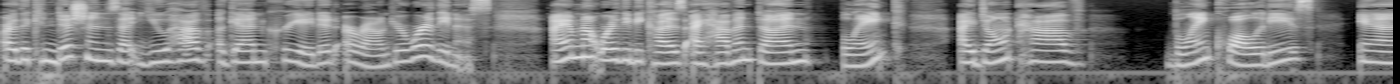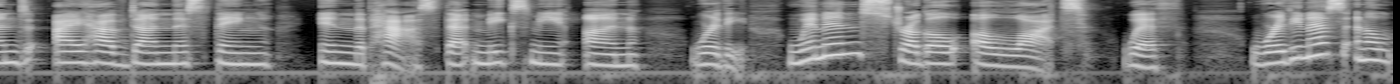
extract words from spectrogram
are the conditions that you have again created around your worthiness. I am not worthy because I haven't done blank. I don't have blank qualities and I have done this thing in the past that makes me unworthy. Women struggle a lot with worthiness and a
